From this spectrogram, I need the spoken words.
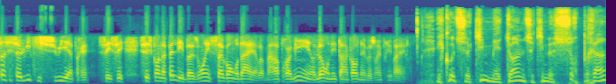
ça, c'est celui qui suit après. C'est, c'est, c'est ce qu'on appelle les besoins secondaires. là. Mais en premier, là, on est encore dans les besoins primaires. Écoute, ce qui m'étonne, ce qui me surprend,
